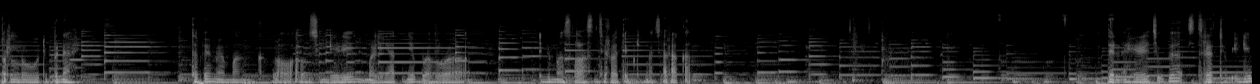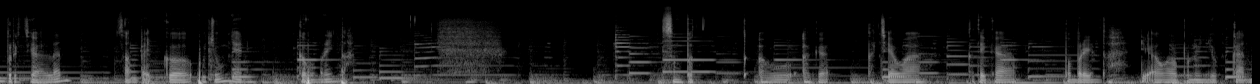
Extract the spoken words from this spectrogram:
perlu dibenahi. Tapi memang kalau aku sendiri melihatnya bahwa ini masalah stereotip di masyarakat. Dan akhirnya juga stereotip ini berjalan sampai ke ujungnya nih ke pemerintah. Sempet aku agak kecewa ketika pemerintah di awal penunjukan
